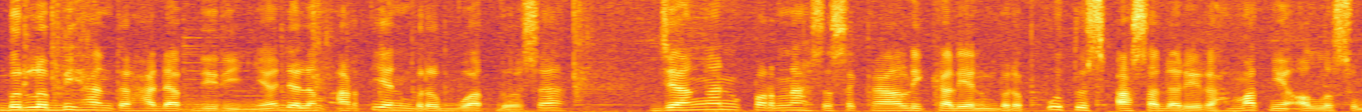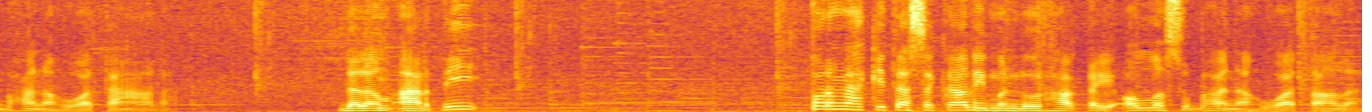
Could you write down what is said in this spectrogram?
berlebihan terhadap dirinya dalam artian berbuat dosa, jangan pernah sesekali kalian berputus asa dari rahmatnya Allah Subhanahu wa taala. Dalam arti Pernah kita sekali mendurhakai Allah Subhanahu wa taala,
